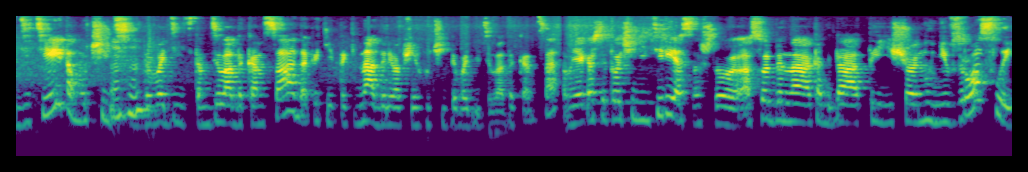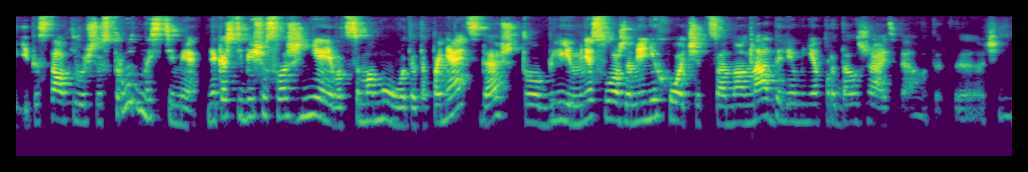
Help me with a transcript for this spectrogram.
детей там учить uh-huh. доводить там дела до конца, да, какие-то такие, надо ли вообще их учить доводить дела до конца. Мне кажется, это очень интересно, что особенно когда ты еще, ну, не взрослый, и ты сталкиваешься с трудностями, мне кажется, тебе еще сложнее вот самому вот это понять, да, что, блин, мне сложно, мне не хочется, но надо ли мне продолжать, да, вот это очень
